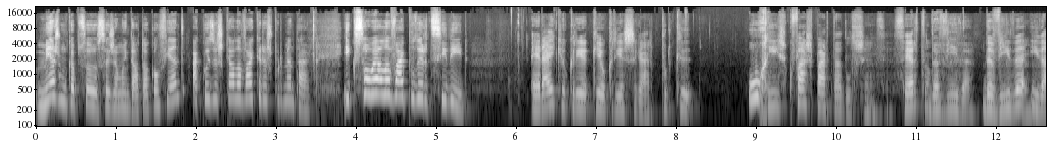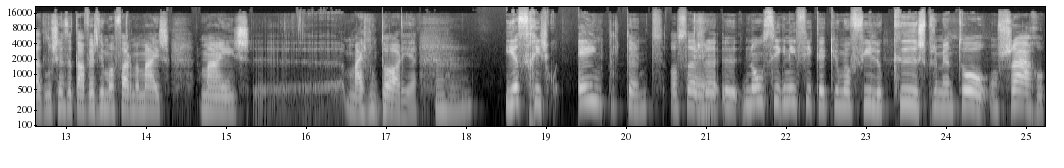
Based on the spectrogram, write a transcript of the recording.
Mesmo que a pessoa seja muito autoconfiante, há coisas que ela vai querer experimentar e que só ela vai poder decidir. Era aí que eu queria, que eu queria chegar, porque o risco faz parte da adolescência, certo? Da vida. da vida e da adolescência talvez de uma forma mais mais eh, mais notória e esse risco é importante ou seja eh, não significa que o meu filho que experimentou um charro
